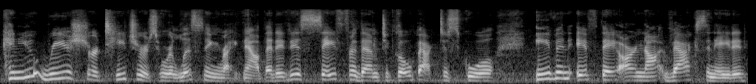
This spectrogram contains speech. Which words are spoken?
Can you reassure teachers who are listening right now that it is safe for them to go back to school even if they are not vaccinated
